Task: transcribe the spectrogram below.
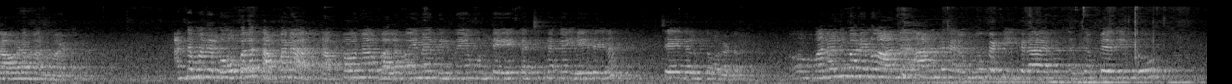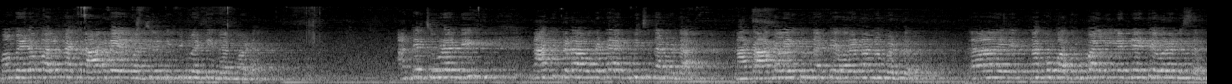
రావడం అనమాట అంటే మన లోపల తపన తపన బలమైన నిర్ణయం ఉంటే ఖచ్చితంగా ఏదైనా చేయగలుగుతాం అన్నమాట. మనల్ని మనను ఆనందకరం ఇంకొకటి ఇక్కడ చెప్పేది ఇప్పుడు మా మేడం వాళ్ళు నాకు రాగడే మంచిగా టిఫిన్ పెట్టింది అనమాట అంటే చూడండి నాకు ఇక్కడ ఒకటే అనిపించింది అనమాట నాకు ఆకలి అవుతుందంటే ఎవరైనా అన్నం పెడతారు. నాకు పది రూపాయలు ఇవ్వండి అంటే ఎవరైనా ఇస్తారు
